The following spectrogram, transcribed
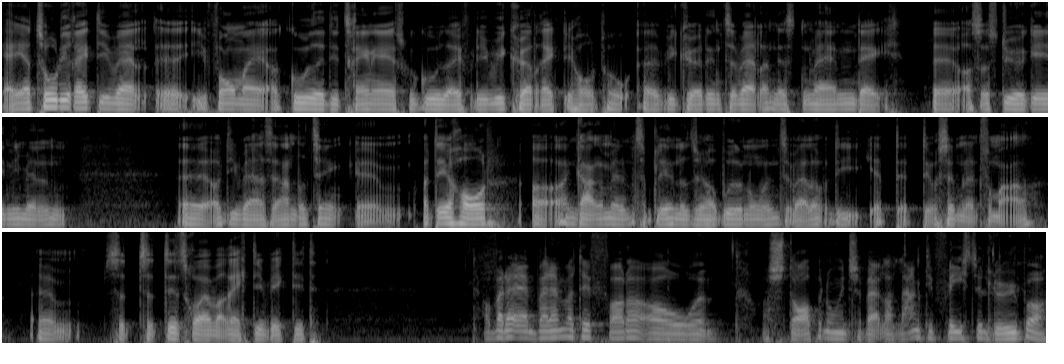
Ja, jeg tog de rigtige valg øh, i form af at gå ud af de træninger, jeg skulle gå ud af, fordi vi kørte rigtig hårdt på. Øh, vi kørte intervaller næsten hver anden dag, øh, og så styrke ind imellem øh, og diverse andre ting. Øh, og det er hårdt, og, og en gang imellem, så bliver jeg nødt til at hoppe ud af nogle intervaller, fordi at, at det var simpelthen for meget. Øh, så, så det tror jeg var rigtig vigtigt. Og hvordan, hvordan var det for dig at, øh, at stoppe nogle intervaller? Langt de fleste løbere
